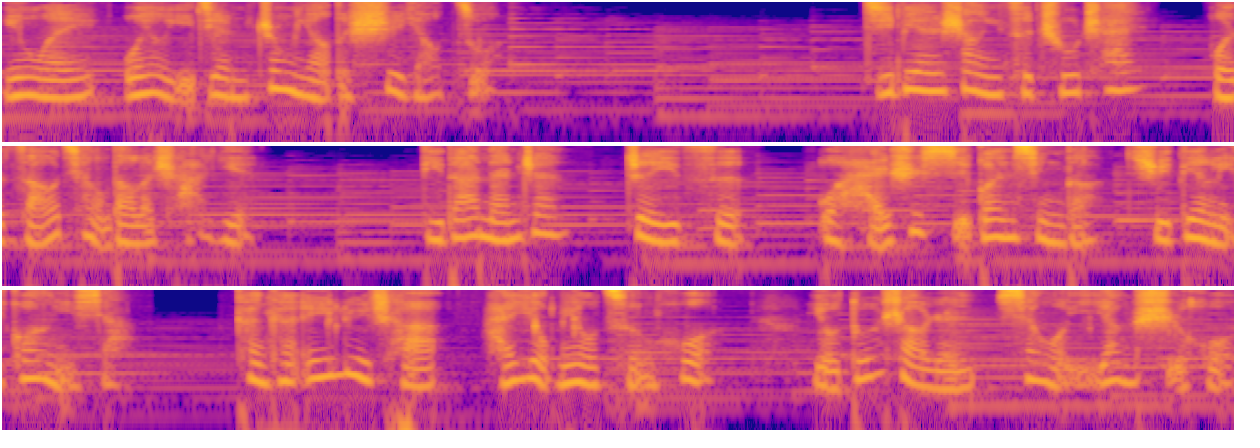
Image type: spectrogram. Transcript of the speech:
因为我有一件重要的事要做。即便上一次出差，我早抢到了茶叶，抵达南站，这一次。我还是习惯性的去店里逛一下，看看 A 绿茶还有没有存货，有多少人像我一样识货。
